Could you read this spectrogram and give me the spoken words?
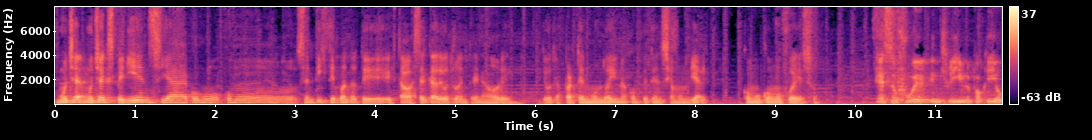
Mucha, mucha experiencia, ¿Cómo, ¿cómo sentiste cuando te estabas cerca de otros entrenadores de otras partes del mundo? Hay una competencia mundial. ¿Cómo, cómo fue eso? eso fue increíble, porque yo,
